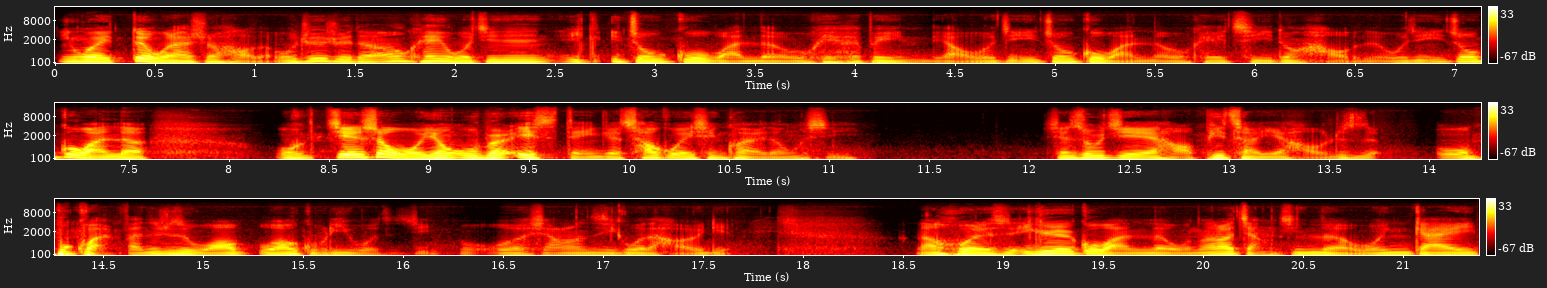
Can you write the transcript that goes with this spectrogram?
因为对我来说好了，我就觉得 OK。我今天一一周过完了，我可以喝杯饮料。我今天一周过完了，我可以吃一顿好的。我今天一周过完了，我接受我用 Uber Eats 点一个超过一千块的东西，咸酥鸡也好，披萨也好，就是我不管，反正就是我要我要鼓励我自己，我我想让自己过得好一点。然后或者是一个月过完了，我拿到奖金了，我应该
